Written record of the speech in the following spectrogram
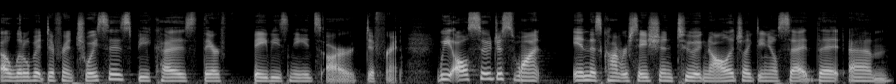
a little bit different choices because their baby's needs are different. We also just want in this conversation to acknowledge like daniel said that um,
